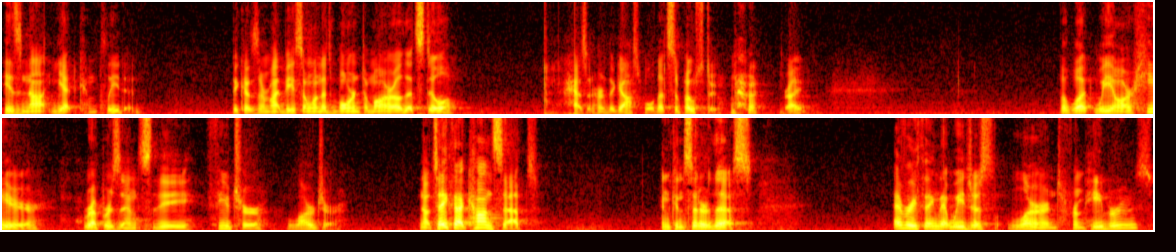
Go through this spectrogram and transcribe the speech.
is not yet completed. Because there might be someone that's born tomorrow that still hasn't heard the gospel that's supposed to, right? But what we are here represents the future larger. Now, take that concept and consider this Everything that we just learned from Hebrews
